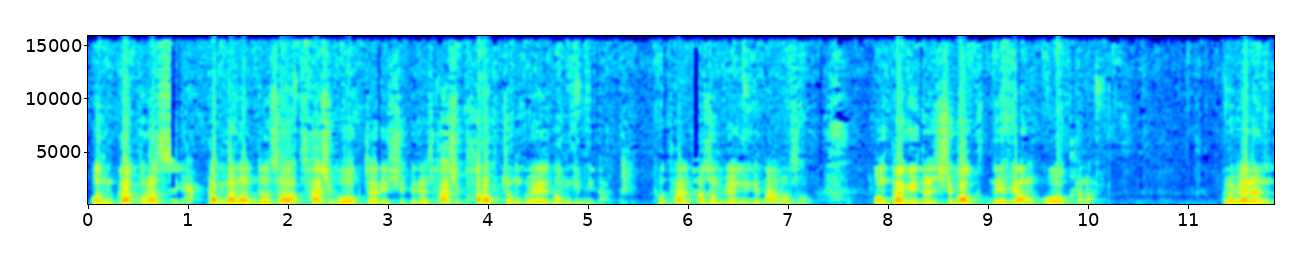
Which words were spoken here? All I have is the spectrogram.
원가 플러스 약간만 얹어서 45억짜리 시비를 48억 정도에 넘깁니다. 토탈 5명에게 나눠서. 원가 기준 10억 4명, 5억 하나. 그러면은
